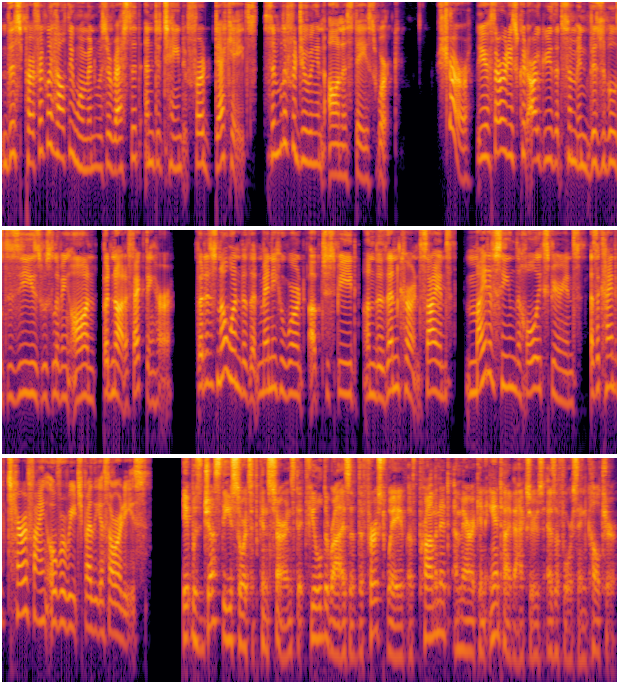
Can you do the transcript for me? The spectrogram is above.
This perfectly healthy woman was arrested and detained for decades simply for doing an honest day's work. Sure, the authorities could argue that some invisible disease was living on but not affecting her, but it's no wonder that many who weren't up to speed on the then current science might have seen the whole experience as a kind of terrifying overreach by the authorities. It was just these sorts of concerns that fueled the rise of the first wave of prominent American anti vaxxers as a force in culture.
